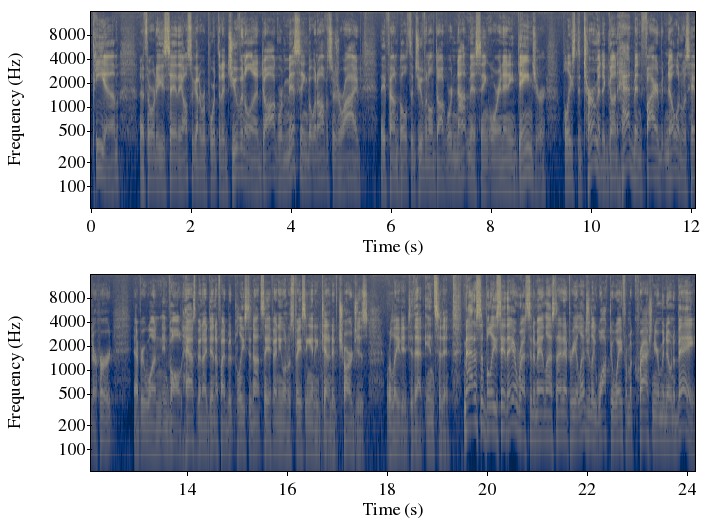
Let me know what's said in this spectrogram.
p.m. Authorities say they also got a report that a juvenile and a dog were missing, but when officers arrived, they found both the juvenile and dog were not missing or in any danger. Police determined a gun had been fired, but no one was hit or hurt. Everyone involved has been identified, but police did not say if anyone was facing any tentative charges related to that incident. Madison police say they arrested a man last night after he allegedly walked away from a crash near Monona Bay.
